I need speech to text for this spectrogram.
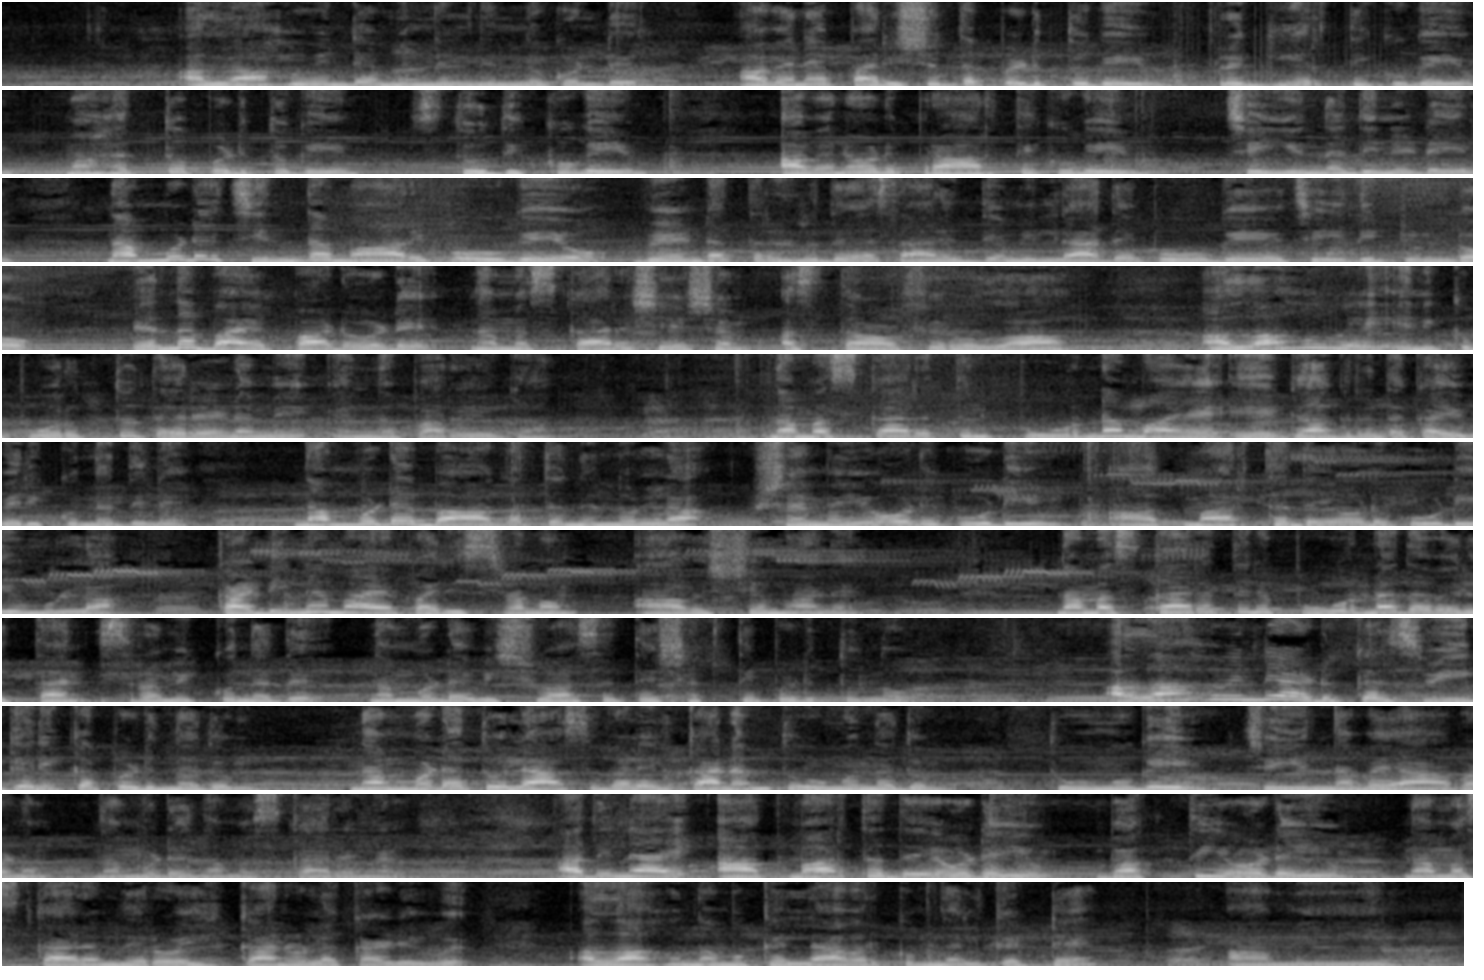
അള്ളാഹുവിന്റെ മുന്നിൽ നിന്നുകൊണ്ട് അവനെ പരിശുദ്ധപ്പെടുത്തുകയും പ്രകീർത്തിക്കുകയും മഹത്വപ്പെടുത്തുകയും സ്തുതിക്കുകയും അവനോട് പ്രാർത്ഥിക്കുകയും ചെയ്യുന്നതിനിടയിൽ നമ്മുടെ ചിന്ത മാറിപ്പോവുകയോ വേണ്ടത്ര ഹൃദയ സാന്നിധ്യമില്ലാതെ പോവുകയോ ചെയ്തിട്ടുണ്ടോ എന്ന ഭയപ്പാടോടെ നമസ്കാര ശേഷം അസ്താഫിറുല്ലാ അള്ളാഹുവെ എനിക്ക് പുറത്തു തരണമേ എന്ന് പറയുക. നമസ്കാരത്തിൽ പൂർണമായ ഏകാഗ്രത കൈവരിക്കുന്നതിന് നമ്മുടെ ഭാഗത്തു നിന്നുള്ള ക്ഷമയോടുകൂടിയും ആത്മാർത്ഥതയോടുകൂടിയുമുള്ള കഠിനമായ പരിശ്രമം ആവശ്യമാണ്. നമസ്കാരത്തിന് പൂർണത വരുത്താൻ ശ്രമിക്കുന്നത് നമ്മുടെ വിശ്വാസത്തെ ശക്തിപ്പെടുത്തുന്നു. അള്ളാഹുവിന്റെ അടുക്കൽ സ്വീകരിക്കപ്പെടുന്നതും നമ്മുടെ തുലാസുകളിൽ കനം തൂങ്ങുന്നതും തൂങ്ങുകയും ചെയ്യുന്നവയാവണം നമ്മുടെ നമസ്കാരങ്ങൾ. അതിനായി ആത്മാർത്ഥതയോടെയും ഭക്തിയോടെയും നമസ്കാരം നിർവഹിക്കാനുള്ള കഴിവ് അള്ളാഹു നമുക്കെല്ലാവർക്കും നൽകട്ടെ. ആമീൻ.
